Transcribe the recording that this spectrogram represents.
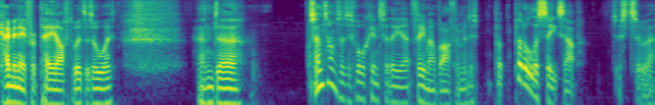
Came in here for a pee afterwards, as always. And uh, sometimes I just walk into the uh, female bathroom and just put, put all the seats up just to, uh,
